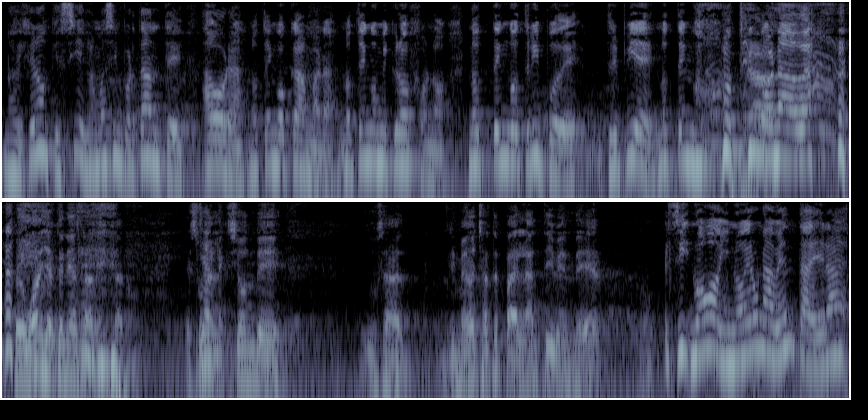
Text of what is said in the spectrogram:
nos dijeron que sí, es lo más importante. Ahora, no tengo cámara, no tengo micrófono, no tengo trípode, tripié, no tengo, no tengo nada. Pero bueno, ya tenías la venta, ¿no? Es una lección de, o sea, primero echarte para adelante y vender Sí, no, y no era una venta, era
